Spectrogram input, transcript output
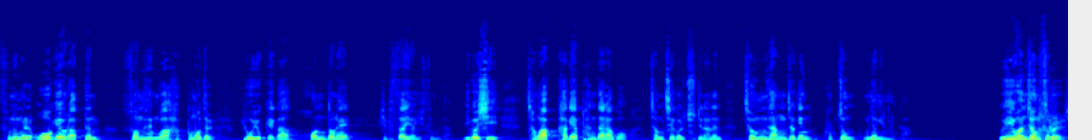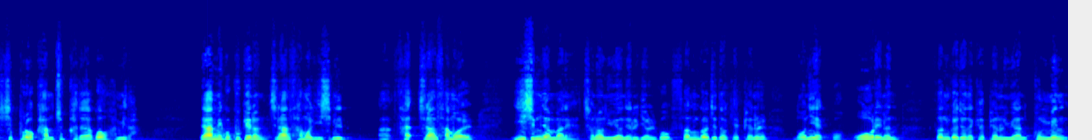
수능을 5개월 앞둔 수험생과 학부모들, 교육계가 혼돈에 휩싸여 있습니다. 이것이 정확하게 판단하고 정책을 추진하는 정상적인 국정 운영입니까? 의원 정수를 10% 감축하자고 합니다. 대한민국 국회는 지난 3월 20일 아, 사- 지난 3월 20년 만에 전원위원회를 열고 선거제도 개편을 논의했고 5월에는 선거제도 개편을 위한 국민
